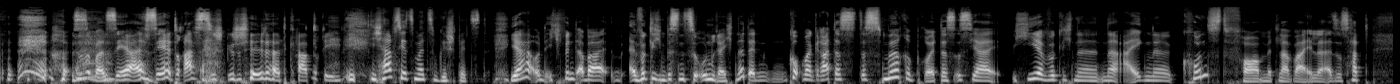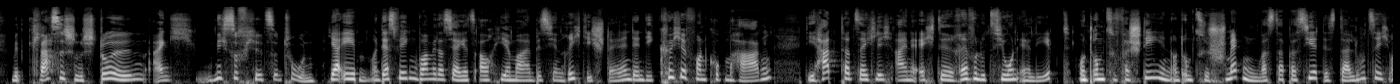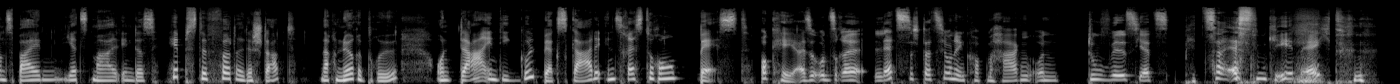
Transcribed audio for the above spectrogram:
Das ist aber sehr, sehr drastisch geschildert, Katrin. Ich, ich habe es jetzt mal zugespitzt. Ja, und ich finde aber wirklich ein bisschen zu Unrecht, ne? Denn guck mal, gerade das, das Smörrebröt, das ist ja hier wirklich eine, eine eigene Kunstform mittlerweile. Also es hat mit klassischen Stullen eigentlich nicht so viel zu tun. Ja, eben. Und deswegen wollen wir das ja jetzt auch hier mal ein bisschen richtig stellen, denn die Küche von Kopenhagen, die hat tatsächlich eine echte Revolution erlebt. Und um zu verstehen und um zu schmecken, was da passiert ist, da lud sich uns beiden jetzt mal in das hipste Viertel der Stadt, nach Nörrebrö und da in die Guldbergsgade ins Restaurant Best. Okay, also unsere letzte Station in Kopenhagen und du willst jetzt Pizza essen gehen, echt?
